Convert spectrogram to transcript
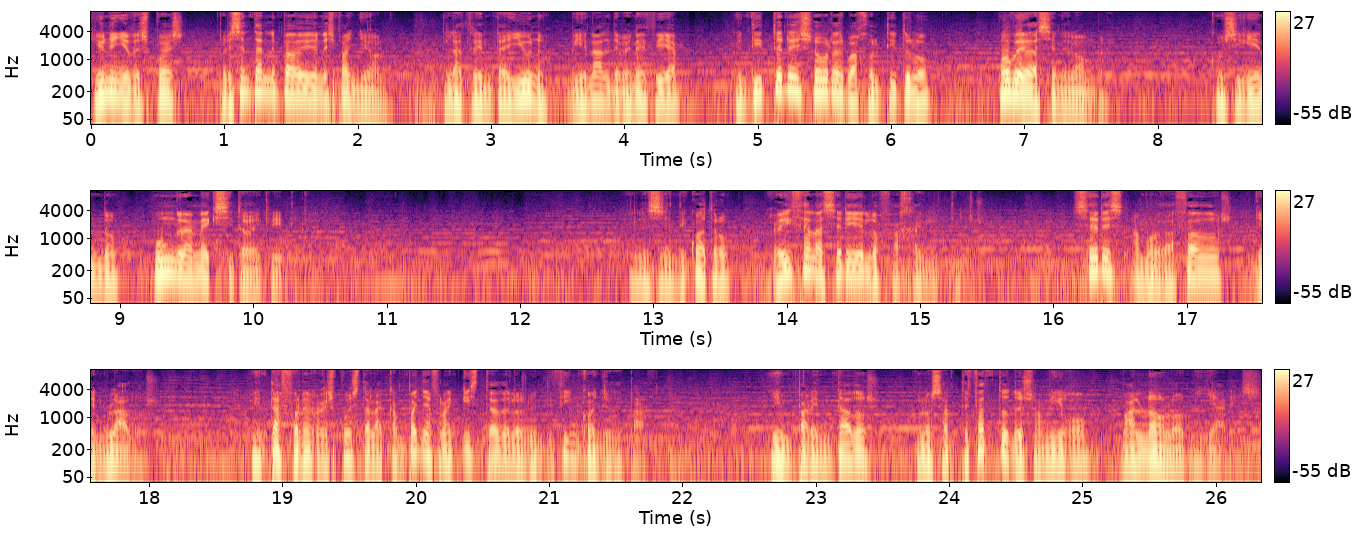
y un año después presenta en el pabellón español de la 31 Bienal de Venecia 23 obras bajo el título Bóvedas en el hombre, consiguiendo un gran éxito de crítica. En el 64 realiza la serie Los Fajaditos, seres amordazados y anulados, metáfora en respuesta a la campaña franquista de los 25 años de paz, y emparentados con los artefactos de su amigo Manolo Millares.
